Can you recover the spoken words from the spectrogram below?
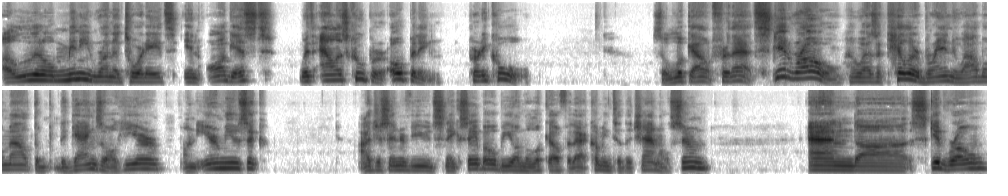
a little mini run of tour dates in August with Alice Cooper opening. Pretty cool. So look out for that. Skid Row, who has a killer brand new album out. The, the gang's all here on ear music. I just interviewed Snake Sabo. Be on the lookout for that coming to the channel soon. And uh, Skid Row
